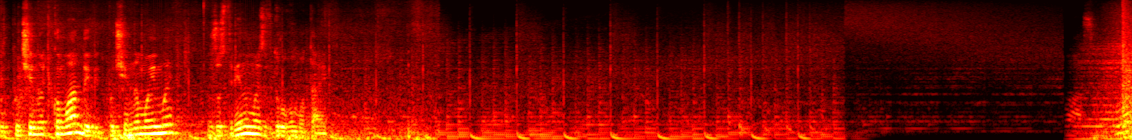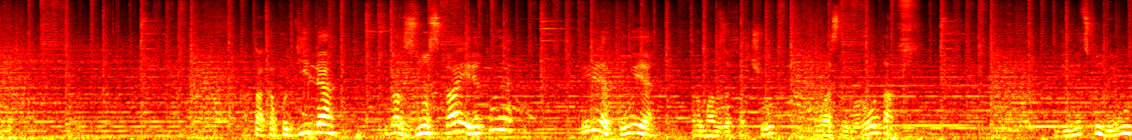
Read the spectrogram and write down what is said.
відпочинуть команди, відпочинемо і ми. Зустрінемось в другому таймі. Атака Поділля. Удар з носка і рятує. І рятує Роман Захарчук. Власні ворота. Вінницьку ниву.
